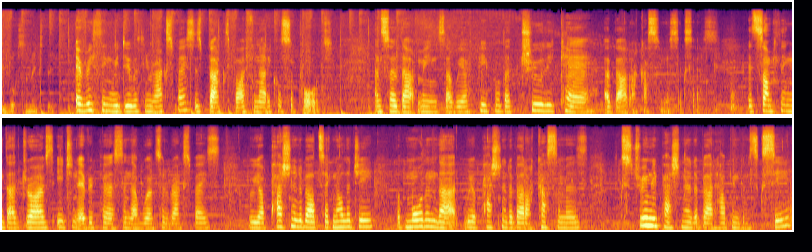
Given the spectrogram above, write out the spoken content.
it works the next day. Everything we do within Rackspace is backed by fanatical support. And so that means that we have people that truly care about our customer success. It's something that drives each and every person that works at Rackspace. We are passionate about technology, but more than that, we are passionate about our customers, extremely passionate about helping them succeed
